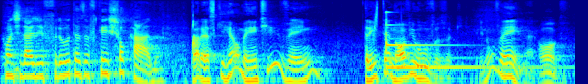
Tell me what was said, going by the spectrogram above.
A quantidade de frutas eu fiquei chocada. Parece que realmente vem 39 uvas aqui. E não vem, né? Óbvio.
